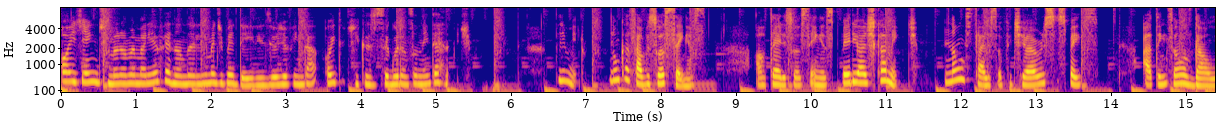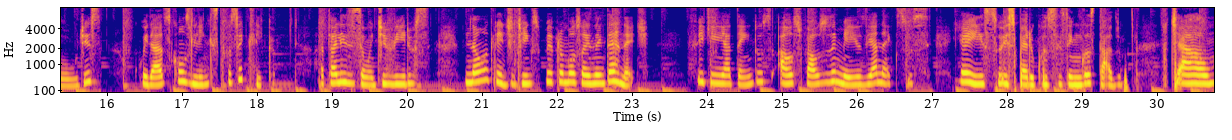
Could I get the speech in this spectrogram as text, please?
Oi, gente, meu nome é Maria Fernanda Lima de Medeiros e hoje eu vim dar 8 dicas de segurança na internet. Primeiro, nunca salve suas senhas. Altere suas senhas periodicamente. Não instale softwares suspeitos. Atenção aos downloads. Cuidados com os links que você clica. Atualize seu antivírus. Não acredite em super promoções na internet. Fiquem atentos aos falsos e-mails e anexos. E é isso, espero que vocês tenham gostado. Tchau!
